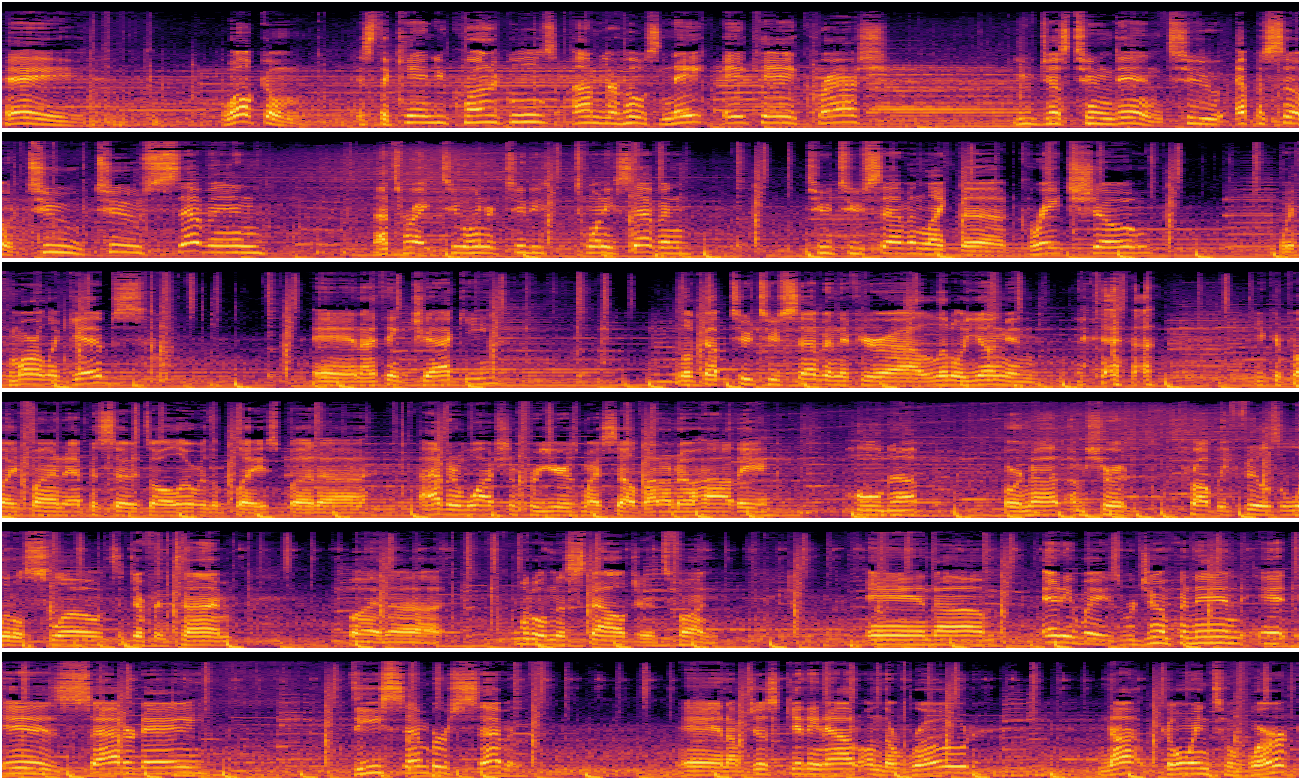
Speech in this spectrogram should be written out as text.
Hey, welcome. It's the Can You Chronicles. I'm your host, Nate, aka Crash. You just tuned in to episode 227. That's right, 227. 227, like the great show with Marla Gibbs. And I think Jackie. Look up 227 if you're a little young and you could probably find episodes all over the place. But uh, I haven't watched them for years myself. I don't know how they hold up or not. I'm sure it probably feels a little slow. It's a different time, but uh, little nostalgia. It's fun. And um, anyways, we're jumping in. It is Saturday, December 7th, and I'm just getting out on the road, not going to work.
